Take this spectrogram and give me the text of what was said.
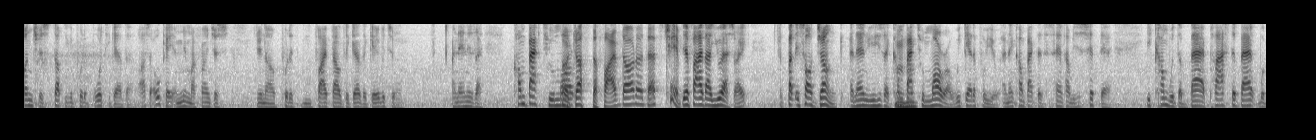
bunch of stuff you can put a board together i said okay and me and my friend just you know put it five dollar together gave it to him And then he's like, come back tomorrow. Oh, just the five dollar? That's cheap. Yeah, five dollar US, right? But it's all junk. And then he's like, come back mm-hmm. tomorrow. We get it for you. And then come back at the same time. We just sit there. He come with the bag, plastic bag with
